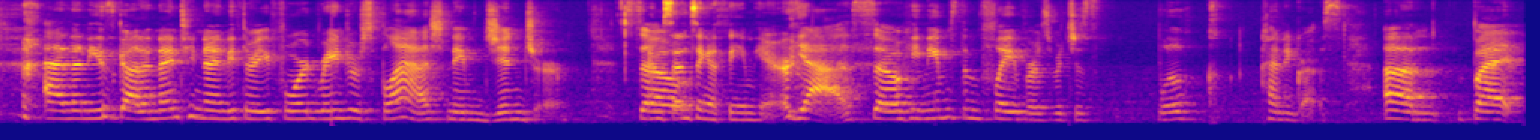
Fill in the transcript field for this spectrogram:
and then he's got a 1993 Ford Ranger Splash named Ginger. So I'm sensing a theme here. yeah, so he names them flavors, which is little kind of gross. Um, but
